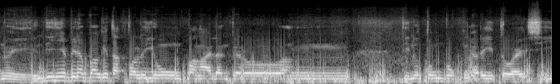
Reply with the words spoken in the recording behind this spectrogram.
ano eh, hindi niya binabanggit actually yung pangalan pero ang tinutumbok niya rito ay si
